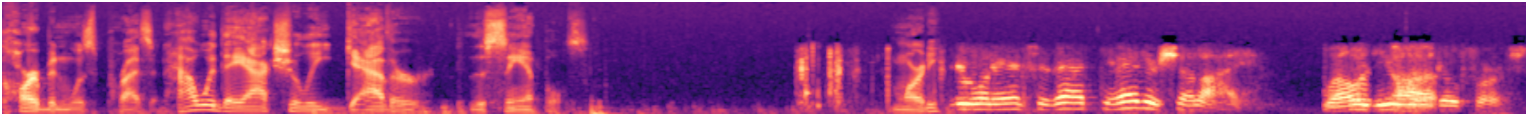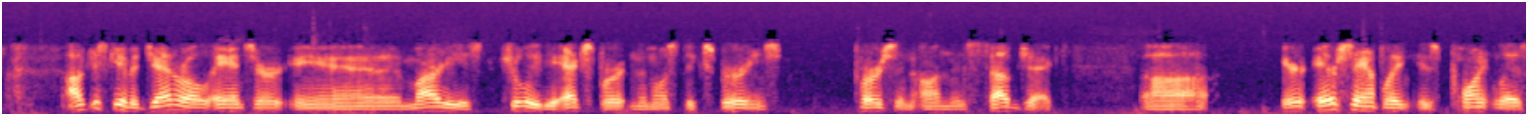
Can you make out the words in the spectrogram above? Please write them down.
carbon was present? How would they actually gather the samples? Marty? Do you want to answer that, Ed, or shall I? Well, or do you uh, want to go first? I'll just give a general answer, and Marty is truly the expert and the most experienced person on this subject. Uh, air, air sampling is pointless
